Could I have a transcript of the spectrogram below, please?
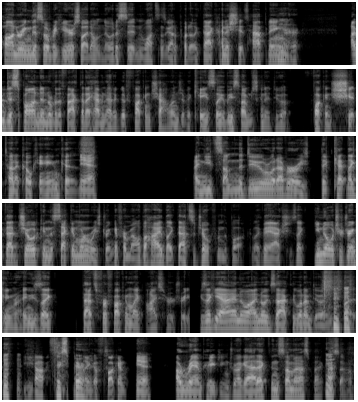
pondering this over here so I don't notice it and Watson's gotta put it like that kind of shit's happening Hmm. or I'm despondent over the fact that I haven't had a good fucking challenge of a case lately, so I'm just gonna do a fucking shit ton of cocaine because yeah, I need something to do or whatever. Or he's they kept like that joke in the second one where he's drinking formaldehyde. Like that's a joke from the book. Like they actually like, you know what you're drinking, right? And he's like, that's for fucking like eye surgery. He's like, yeah, I know, I know exactly what I'm doing, but he obviously experiment. like a fucking Yeah. a rampaging drug addict in some aspect. Huh. So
